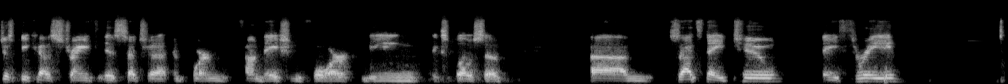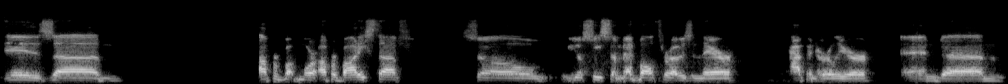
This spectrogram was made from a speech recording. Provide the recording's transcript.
just because strength is such an important foundation for being explosive. Um, so that's day two. Day three is um, upper more upper body stuff. So you'll see some med ball throws in there happen earlier, and um,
